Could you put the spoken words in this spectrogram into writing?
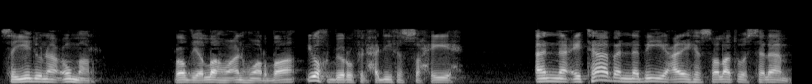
سيدنا عمر رضي الله عنه وأرضاه يخبر في الحديث الصحيح أن عتاب النبي عليه الصلاة والسلام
